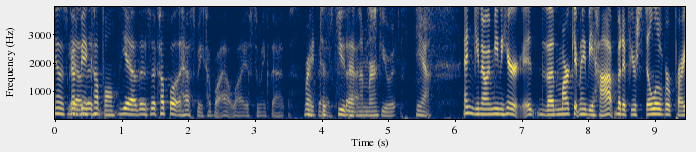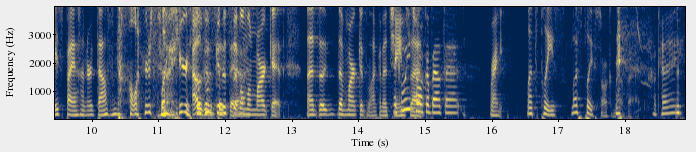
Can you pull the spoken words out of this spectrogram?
yeah, there's got to Yeah, be a couple. Yeah, there's a couple. It has to be a couple outliers to make that Right, make to skew that number. Skew it. Yeah. And you know, I mean, here it, the market may be hot, but if you're still overpriced by a hundred thousand dollars, like Right, your it's house is gonna sit sit on the market. That's a, the market's not going to Hey, change can we that. talk about that? right. Let's please. Let's please talk about that. Okay,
